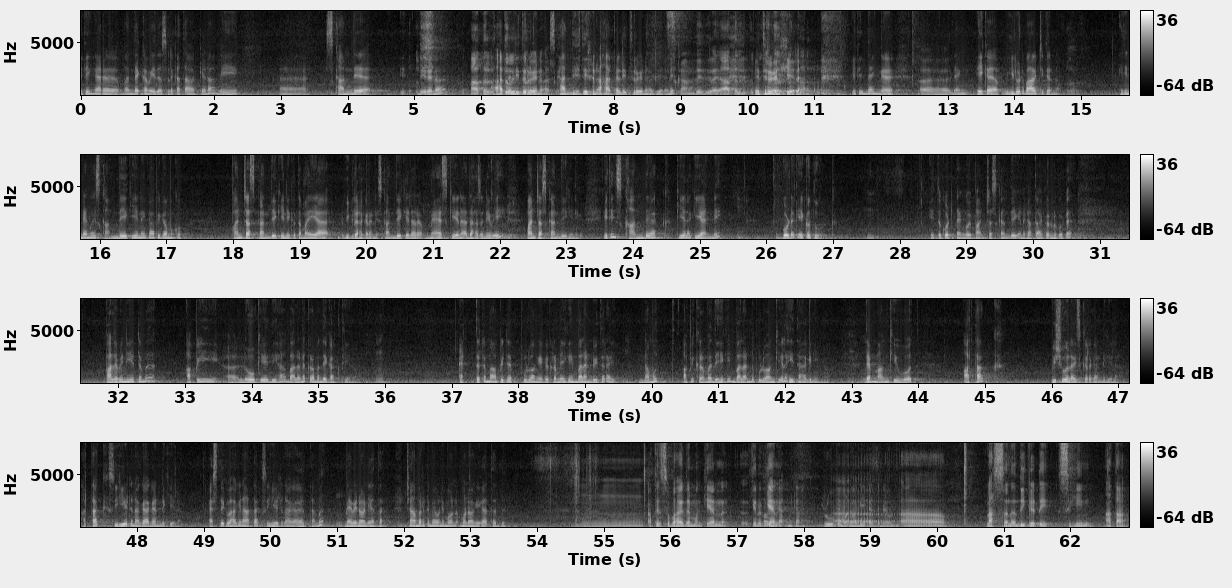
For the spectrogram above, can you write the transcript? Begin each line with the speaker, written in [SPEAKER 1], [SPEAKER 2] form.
[SPEAKER 1] ඉතින් අර මන් දැක්ක මේ දවස්වල කතාවක් යනවා මේ ස්කන්ධය දිරන
[SPEAKER 2] ආතල්
[SPEAKER 1] ආතල් ඉතුරු වෙනවා ස්කන්ධය දිරන ආතල් ඉතුරු වෙනවා කියලනේ
[SPEAKER 2] ස්කන්ධය දිරයි ආතල් ඉතුරු
[SPEAKER 1] කියලා. ඉතින් දැන් දැන් ඒක විහිළුවට පාවිච්චි කරනවා. ඉතින් දැන් ඔය ස්කන්ධය කියන එක අපි ගමුකෝ. පංචස්කන්ධය කියන එක තමයි එයා විග්‍රහ කරන්නේ. ස්කන්ධය කියලා අර මෑස් කියන අදහස නෙවෙයි පංචස්කන්ධය කියන එක. ඉතින් ස්කන්ධයක් කියලා කියන්නේ ගොඩක එකතුවක්. එතකොට දැන් ওই පංචස්කන්ධය ගැන කතා කරනකොට පළවෙනියටම අපි ලෝකයේ දිහා බලන ක්‍රම දෙකක් තියෙනවා. ඇත්තටම අපිට පුළුවන් එක ක්‍රමයකින් බලන්න විතරයි. නමුත් අපි ක්‍රම දෙකකින් බලන්න පුළුවන් කියලා හිතාගෙන ඉන්නවා. දැන් මං කිව්වොත් අතක් විෂුවලයිස් කරගන්න කියලා. අතක් සිහියට නගා ගන්න කියලා. ඇස් දෙක වහගෙන අතක් සිහියට නගා ගත්තම මැවෙනවනේ අතක්. චාමරට මැවුනේ මොන මොන වගේ එකක්ද?
[SPEAKER 2] අතේ ස්වභාවය දැන් මම කියන්න කියලා කියන්නේ
[SPEAKER 1] රූපේ මොන වගේ?
[SPEAKER 2] ආ, ලස්සන දිගටි සිහින් අතක්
